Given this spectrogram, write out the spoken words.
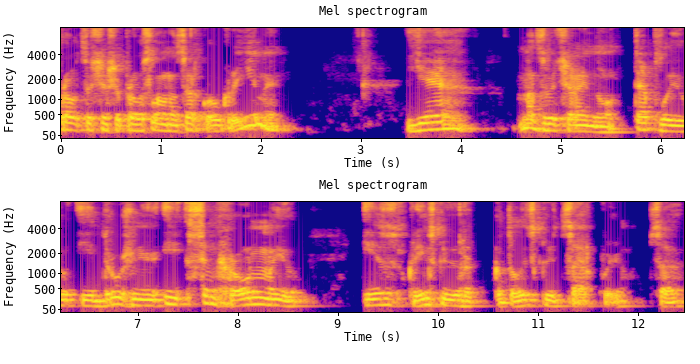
е, точніше православна церква України є надзвичайно теплою і дружньою і синхронною із Українською греко-католицькою церквою. Це,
